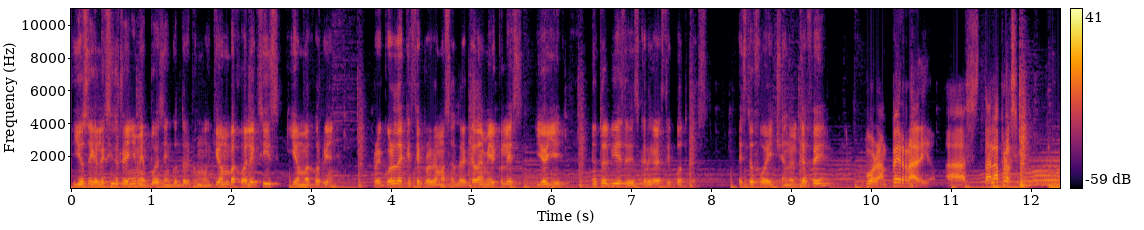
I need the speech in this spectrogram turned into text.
Yo soy Alexis Riaño y me puedes encontrar como guion bajo Alexis guion bajo Riaño. Recuerda que este programa saldrá cada miércoles y oye, no te olvides de descargar este podcast. Esto fue Echando el Café. por Amper Radio. Hasta la próxima.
